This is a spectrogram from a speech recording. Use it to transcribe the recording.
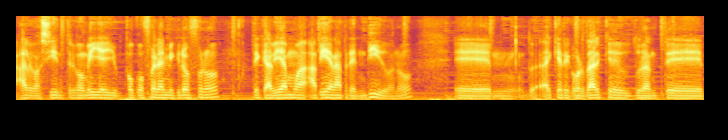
algo así, entre comillas, y un poco fuera del micrófono, de que habíamos, habían aprendido, ¿no? Eh, hay que recordar que durante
